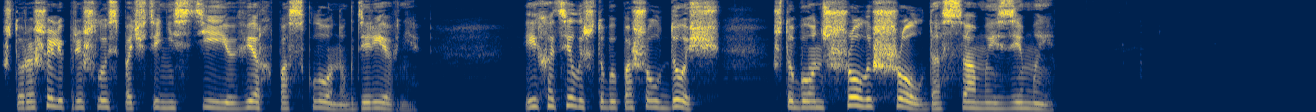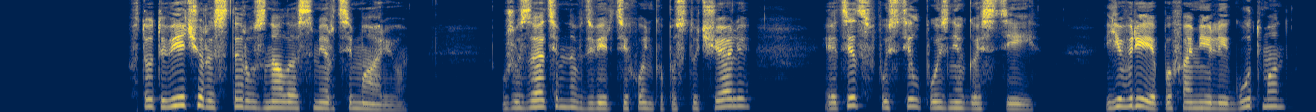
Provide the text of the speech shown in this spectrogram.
что Рошеле пришлось почти нести ее вверх по склону, к деревне. Ей хотелось, чтобы пошел дождь, чтобы он шел и шел до самой зимы. В тот вечер Эстер узнала о смерти Марио. Уже затемно в дверь тихонько постучали, и отец впустил поздних гостей. Еврея по фамилии Гутман —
